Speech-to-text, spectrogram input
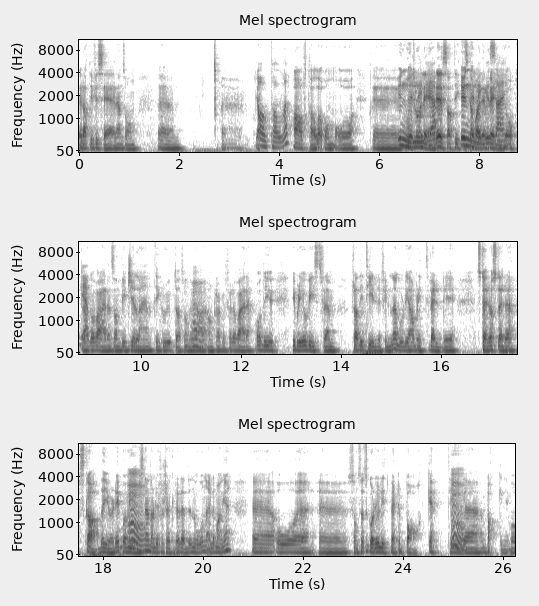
ratifisere en sånn ja, Avtale. avtale om å eh, kontrolleres. At de ikke skal bare velge oppdrag ja. å være en sånn vigilante group, da, som de Mm. er anklaget for å være. Og de, de blir jo vist frem fra de tidligere filmene, hvor de har blitt veldig større og større skade gjør de på Mm. når de forsøker å redde noen eller mange. Eh, og eh, sånn sett så går det jo litt mer tilbake til Mm. eh, bakkenivå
